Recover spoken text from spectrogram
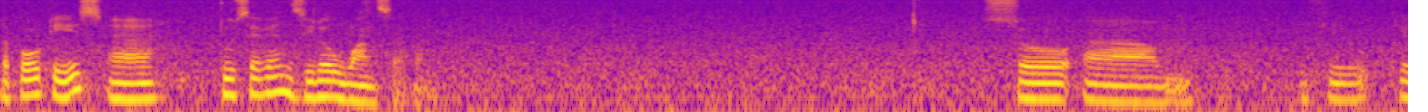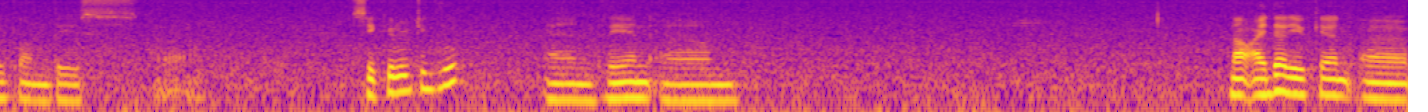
The port is uh, 27017 so um, if you click on this uh, security group and then um, now either you can uh,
